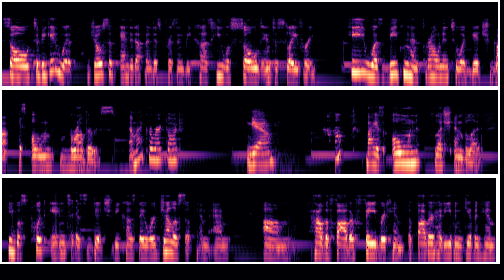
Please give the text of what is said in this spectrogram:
So, to begin with, Joseph ended up in this prison because he was sold into slavery. He was beaten and thrown into a ditch by his own brothers. Am I correct, Audrey? Yeah by his own flesh and blood. He was put into this ditch because they were jealous of him and um, how the father favored him. The father had even given him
